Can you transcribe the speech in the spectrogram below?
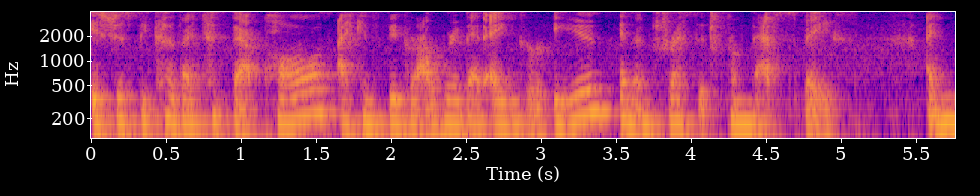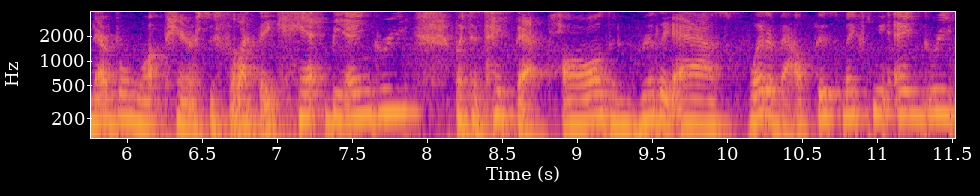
It's just because I took that pause, I can figure out where that anger is and address it from that space. I never want parents to feel like they can't be angry, but to take that pause and really ask, what about this makes me angry,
